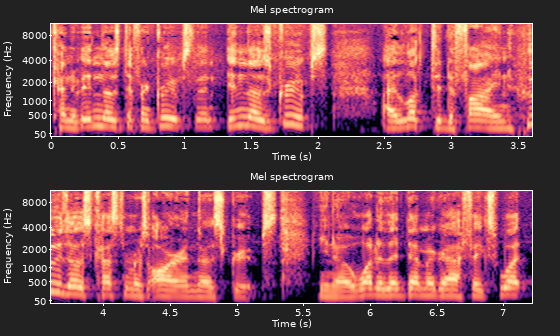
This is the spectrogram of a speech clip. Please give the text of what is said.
kind of in those different groups, then in those groups, I look to define who those customers are in those groups. You know, what are the demographics? What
